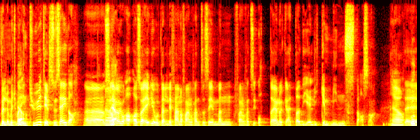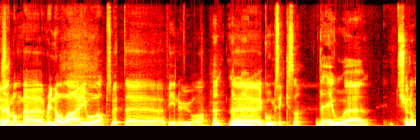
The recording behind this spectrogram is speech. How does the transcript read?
Veldig mye mer Ja. intuitivt, syns jeg, da. Uh, så Ja. jeg, er jo, altså, jeg er jo veldig fan av Final Fantasy, men Final Fantasy 8 er nok et av de jeg liker minst, altså. Ja. Det, Og det- Selv om uh, Renoa er jo absolutt uh, fin, hun, og Men, men eh, god musikk, så det er jo Selv om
